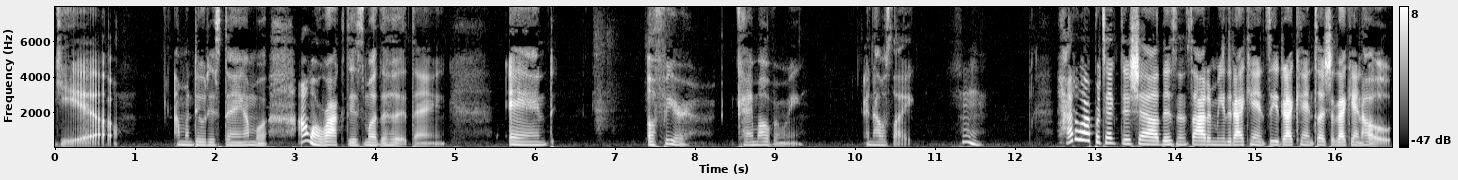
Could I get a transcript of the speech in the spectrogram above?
yeah. I'm going to do this thing. I'm going I'm to rock this motherhood thing. And a fear came over me. And I was like, hmm, how do I protect this child that's inside of me that I can't see, that I can't touch, that I can't hold?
